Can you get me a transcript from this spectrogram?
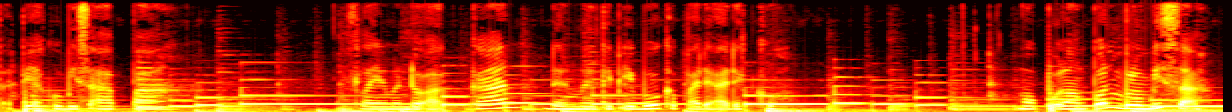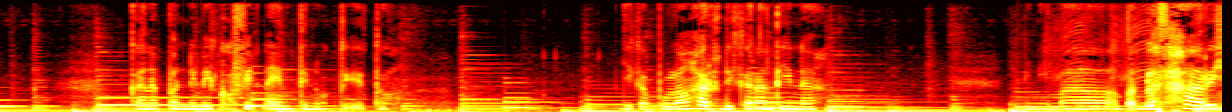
Tapi aku bisa apa? Selain mendoakan dan menitip ibu kepada adekku. Mau pulang pun belum bisa, karena pandemi COVID-19 waktu itu. Jika pulang harus dikarantina, minimal 14 hari.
